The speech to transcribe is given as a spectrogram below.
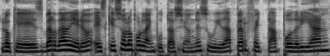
lo que es verdadero es que solo por la imputación de su vida perfecta podrían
